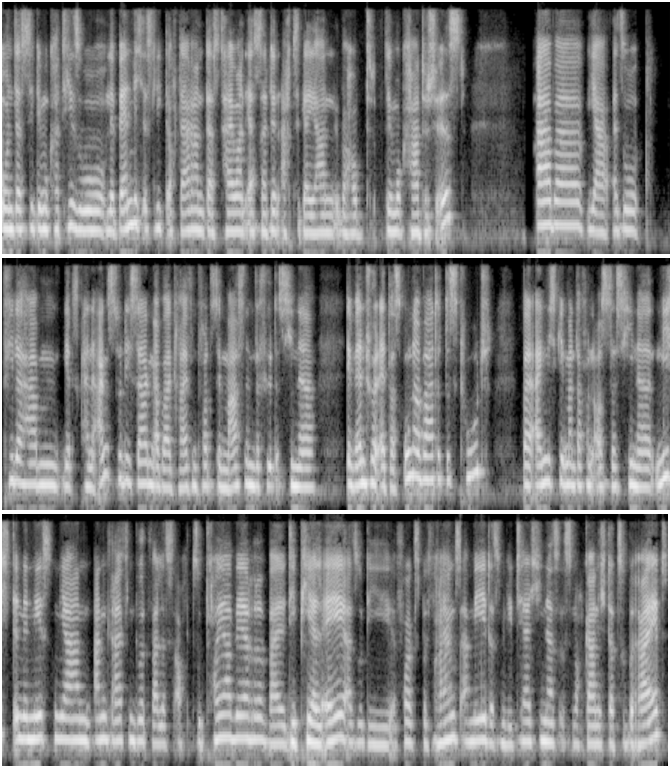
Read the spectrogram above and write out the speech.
Und dass die Demokratie so lebendig ist, liegt auch daran, dass Taiwan erst seit den 80er Jahren überhaupt demokratisch ist. Aber ja, also viele haben jetzt keine Angst, würde ich sagen, aber ergreifen trotzdem Maßnahmen dafür, dass China eventuell etwas Unerwartetes tut. Weil eigentlich geht man davon aus, dass China nicht in den nächsten Jahren angreifen wird, weil es auch zu teuer wäre, weil die PLA, also die Volksbefreiungsarmee, das Militär Chinas, ist noch gar nicht dazu bereit.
